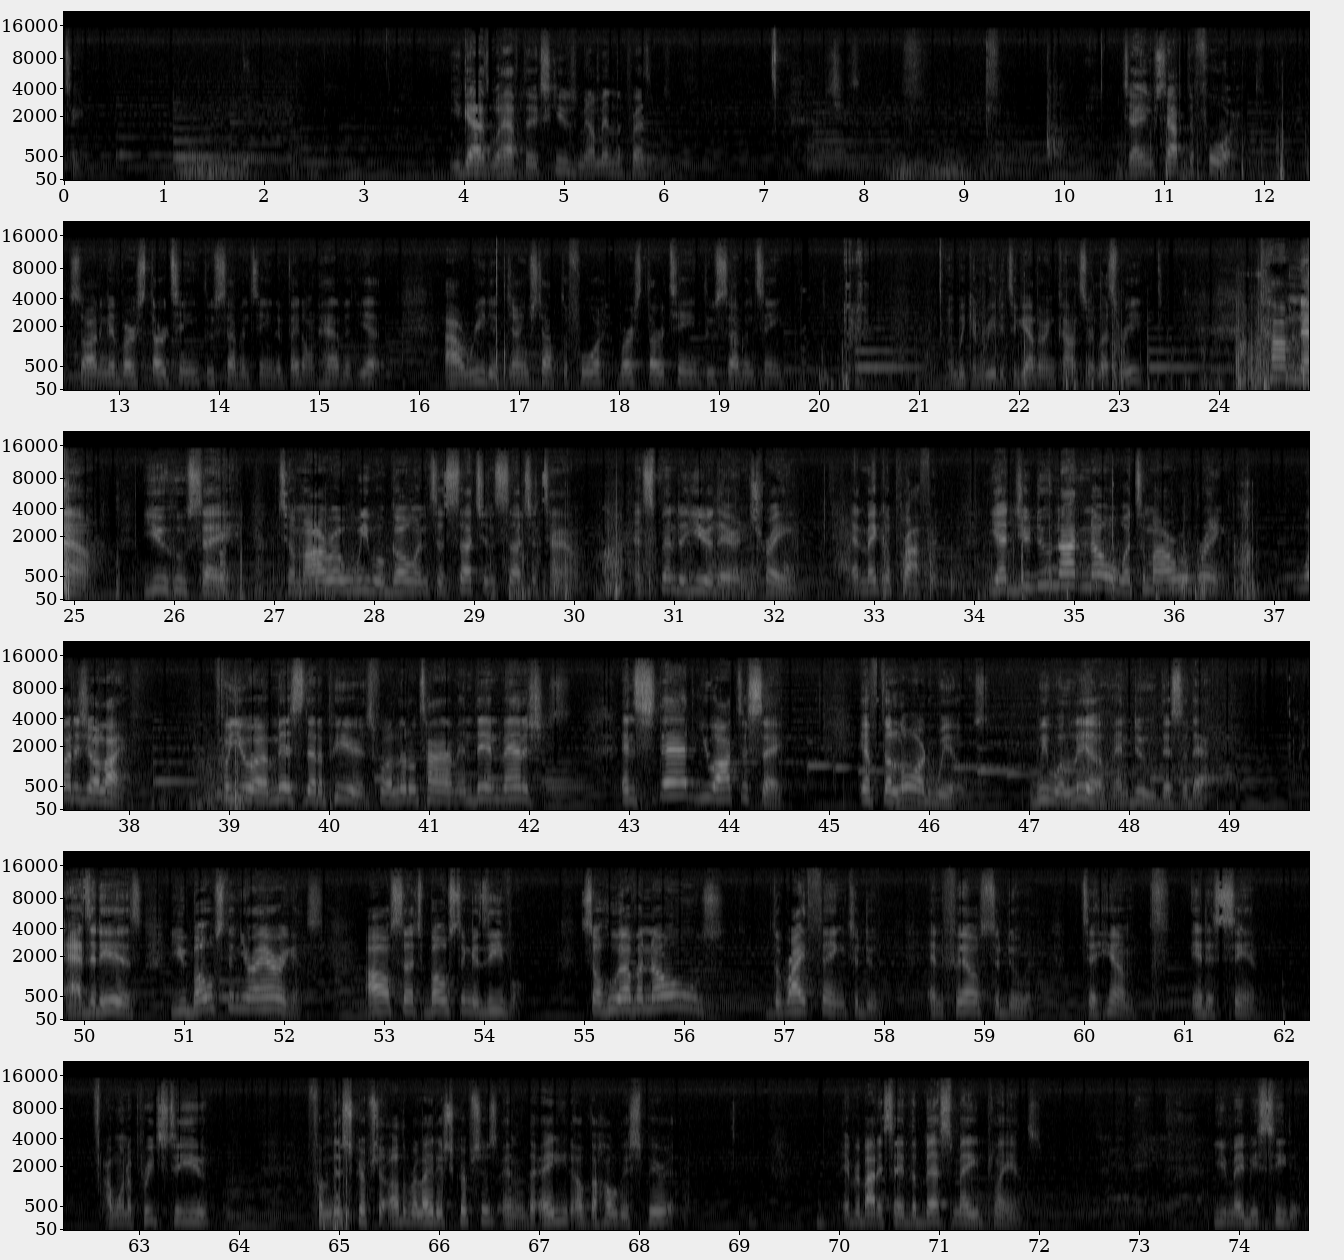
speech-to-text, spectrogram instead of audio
You guys will have to excuse me, I'm in the presence. James chapter 4, starting in verse 13 through 17. If they don't have it yet, I'll read it, James chapter 4, verse 13 through 17. And we can read it together in concert. Let's read. Come now, you who say, Tomorrow we will go into such and such a town and spend a year there and trade and make a profit. Yet you do not know what tomorrow will bring. What is your life? For you are a mist that appears for a little time and then vanishes. Instead, you ought to say, if the Lord wills, we will live and do this or that. As it is, you boast in your arrogance. All such boasting is evil. So whoever knows the right thing to do and fails to do it, to him it is sin. I want to preach to you from this scripture, other related scriptures, and the aid of the Holy Spirit. Everybody say the best made plans. You may be seated.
